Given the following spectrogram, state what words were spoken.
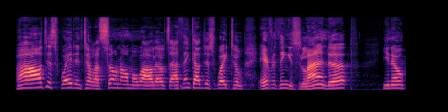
oh, I'll just wait until I've sown all my wild oats. I think I'll just wait till everything is lined up you know,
